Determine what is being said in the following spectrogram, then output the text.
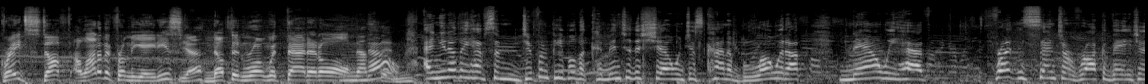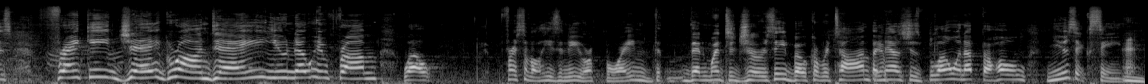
Great stuff. A lot of it from the 80s. Yeah. Nothing wrong with that at all. Nothing. No. And you know, they have some different people that come into the show and just kind of blow it up. Now we have front and center Rock of Ages, Frankie J. Grande. You know him from, well, First of all, he's a New York boy, then went to Jersey, Boca Raton, but now he's just blowing up the whole music scene. Mm.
